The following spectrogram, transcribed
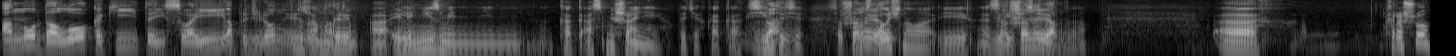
оно дало какие-то и свои определенные результаты. Да, мы говорим о эллинизме как о смешании вот этих, как о синтезе да, восточного верно. и греческого. Совершенно верно. Да. Хорошо.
